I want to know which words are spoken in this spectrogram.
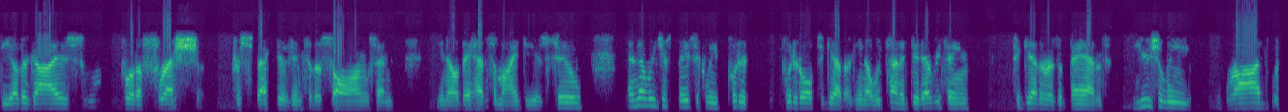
The other guys brought a fresh perspective into the songs, and you know, they had some ideas too. And then we just basically put it put it all together. You know, we kind of did everything together as a band. Usually, Rod would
